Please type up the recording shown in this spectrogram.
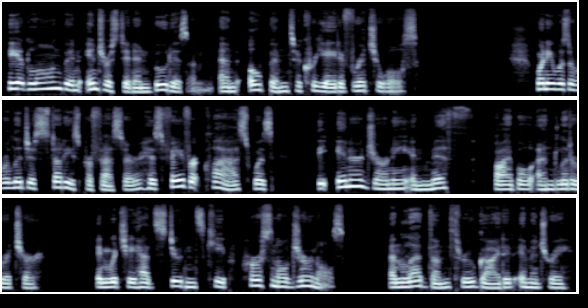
he had long been interested in Buddhism and open to creative rituals. When he was a religious studies professor, his favorite class was The Inner Journey in Myth, Bible, and Literature, in which he had students keep personal journals and led them through guided imagery.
